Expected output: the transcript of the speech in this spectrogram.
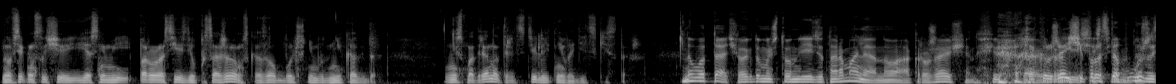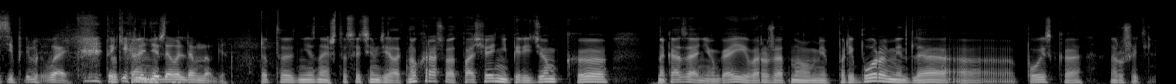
Но, во всяком случае, я с ним пару раз ездил пассажиром, сказал, больше не буду никогда. Несмотря на 30-летний водительский стаж. Ну вот да, человек думает, что он едет нормально, но окружающие... Окружающие просто в ужасе пребывают. Таких людей довольно много. Тут не знаю, что с этим делать. Ну хорошо, от поощрений перейдем к наказанию. ГАИ вооружат новыми приборами для э, поиска нарушителей.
